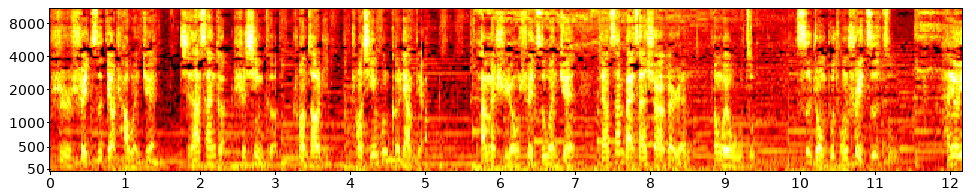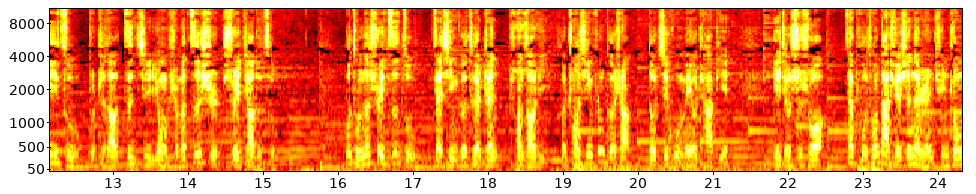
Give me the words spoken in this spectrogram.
是睡姿调查问卷，其他三个是性格、创造力、创新风格量表。他们使用睡姿问卷将三百三十二个人分为五组，四种不同睡姿组，还有一组不知道自己用什么姿势睡觉的组。不同的睡姿组在性格特征、创造力和创新风格上都几乎没有差别，也就是说，在普通大学生的人群中，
